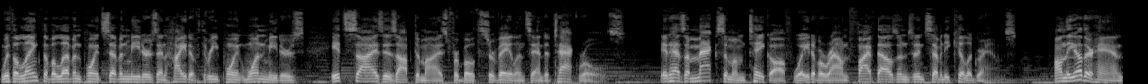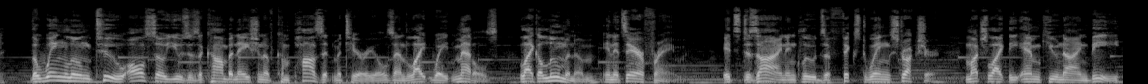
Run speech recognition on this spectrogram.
With a length of 11.7 meters and height of 3.1 meters, its size is optimized for both surveillance and attack roles. It has a maximum takeoff weight of around 5,070 kilograms. On the other hand, the Wing Loong 2 also uses a combination of composite materials and lightweight metals, like aluminum, in its airframe. Its design includes a fixed-wing structure, much like the MQ-9B,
